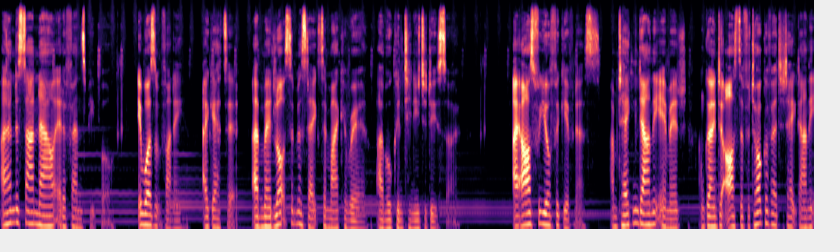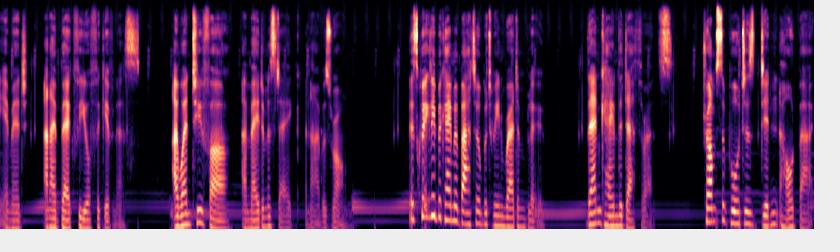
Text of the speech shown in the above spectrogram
I understand now it offends people. It wasn't funny. I get it. I've made lots of mistakes in my career. I will continue to do so. I ask for your forgiveness. I'm taking down the image. I'm going to ask the photographer to take down the image, and I beg for your forgiveness. I went too far, I made a mistake, and I was wrong. This quickly became a battle between red and blue. Then came the death threats. Trump supporters didn't hold back.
